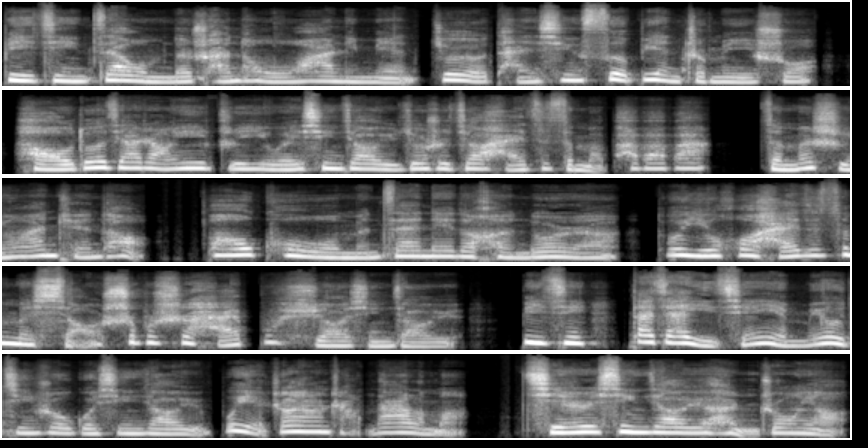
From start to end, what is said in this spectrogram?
毕竟，在我们的传统文化里面，就有谈性色变这么一说。好多家长一直以为性教育就是教孩子怎么啪啪啪，怎么使用安全套。包括我们在内的很多人，都疑惑孩子这么小，是不是还不需要性教育？毕竟大家以前也没有经受过性教育，不也照样长大了吗？其实性教育很重要，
